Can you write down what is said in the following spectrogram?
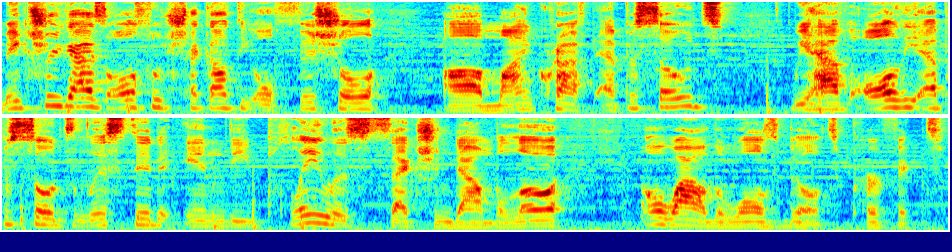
Make sure you guys also check out the official uh, Minecraft episodes. We have all the episodes listed in the playlist section down below. Oh wow, the wall's built. Perfect.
